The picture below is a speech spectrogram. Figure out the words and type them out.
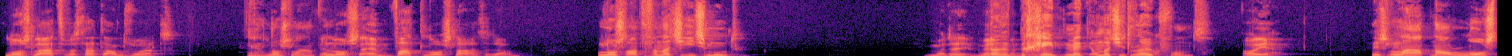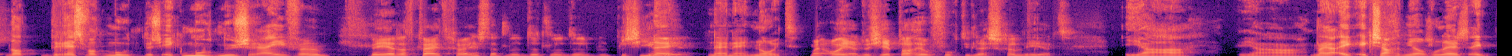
Loslaten, was dat het antwoord? Ja, loslaten. En, losla en wat loslaten dan? Loslaten van dat je iets moet. Maar de, maar- Dat het begint met omdat je het leuk vond. oh ja. Dus laat nou los dat de rest wat moet. Dus ik moet nu schrijven. Ben jij dat kwijt geweest? Dat, dat, dat, dat- dat plezier? Nee, nee, nee, nooit. Maar oh ja, dus je hebt al heel vroeg die les geleerd. Ja, ja. Nou ja, ik, ik zag het niet als les. Ik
